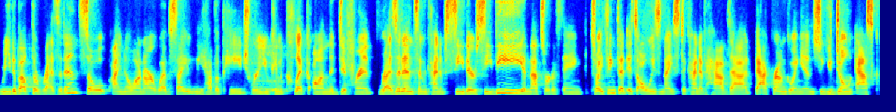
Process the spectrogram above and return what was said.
Read about the residents. So i know on our website we have a page where you can click on the different residents and kind of see their cv and that sort of thing. So i think that it's always nice to kind of have that background going in so you don't ask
